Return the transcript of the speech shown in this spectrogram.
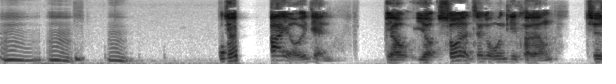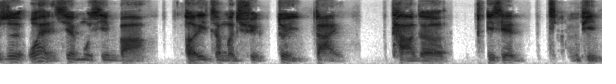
嗯嗯嗯。我觉得他有一点有有说的这个问题，可能就是我很羡慕辛巴可以这么去对待他的一些产品。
